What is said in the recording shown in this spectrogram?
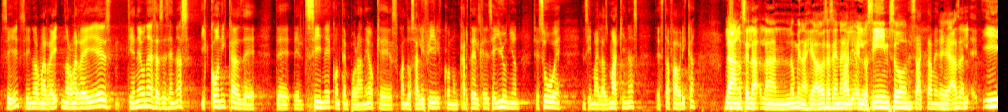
Sí, sí, Norma Rey. Norma Rey es, tiene una de esas escenas icónicas de, del cine contemporáneo, que es cuando Sally Field con un cartel que dice Union se sube encima de las máquinas de esta fábrica. La, se la, han homenajeado a esa escena en, Los Simpsons. Exactamente. Eh, y,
